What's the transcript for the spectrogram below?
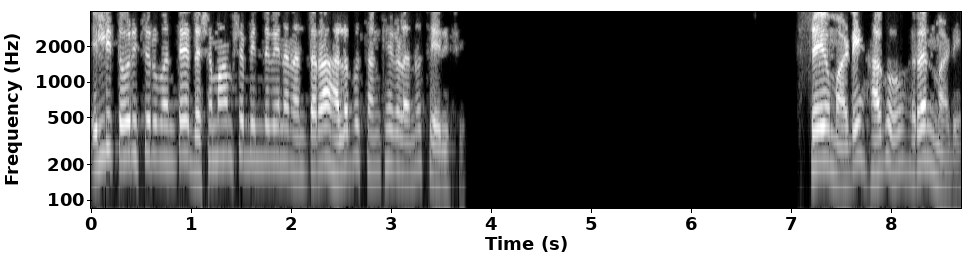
ಇಲ್ಲಿ ತೋರಿಸಿರುವಂತೆ ದಶಮಾಂಶ ಬಿಂದುವಿನ ನಂತರ ಹಲವು ಸಂಖ್ಯೆಗಳನ್ನು ಸೇರಿಸಿ. ಸೇವ್ ಮಾಡಿ ಹಾಗೂ ರನ್ ಮಾಡಿ.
